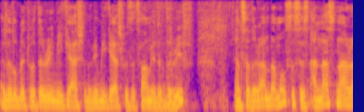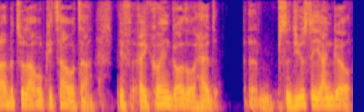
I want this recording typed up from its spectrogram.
a little bit with the Ri Migash, and the Ri Migash was the Talmid of the Rif. And so the Rambam also says, Anas nara betula o pitaota. If a Kohen Gadol had uh, seduced a young girl,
